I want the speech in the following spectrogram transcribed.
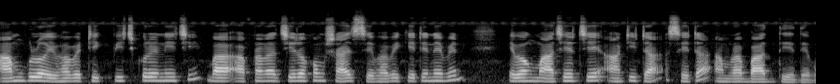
আমগুলো এভাবে ঠিক পিচ করে নিয়েছি বা আপনারা যেরকম সাইজ সেভাবে কেটে নেবেন এবং মাঝের যে আটিটা সেটা আমরা বাদ দিয়ে দেব।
